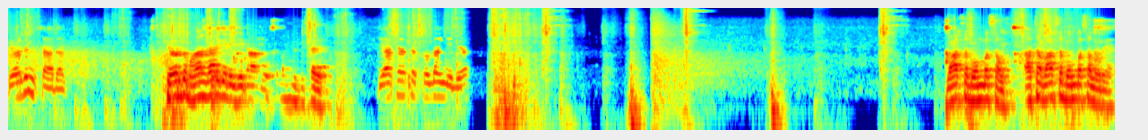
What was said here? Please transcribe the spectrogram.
Gördün mü sağdan? Gördüm hangar gelecek abi. Dikkat et. Diğer tarafta soldan geliyor. Varsa bomba sal. Ata varsa bomba sal oraya.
